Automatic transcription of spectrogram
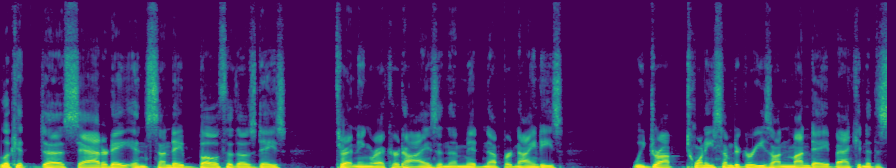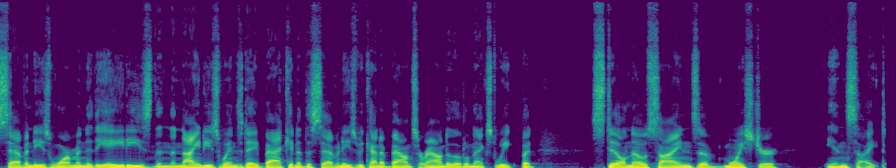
Look at uh, Saturday and Sunday, both of those days threatening record highs in the mid and upper 90s. We dropped 20 some degrees on Monday, back into the 70s, warm into the 80s, then the 90s Wednesday, back into the 70s. We kind of bounce around a little next week, but still no signs of moisture in sight.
